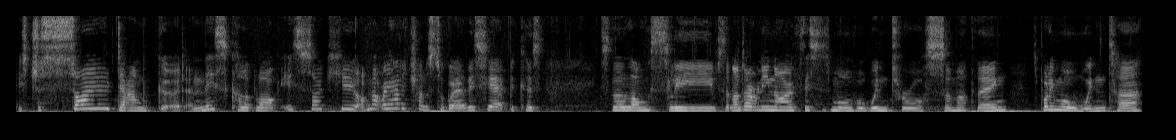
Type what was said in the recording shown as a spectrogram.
It's just so damn good, and this colour block is so cute. I've not really had a chance to wear this yet because it's the long sleeves, and I don't really know if this is more of a winter or summer thing. Probably more winter,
